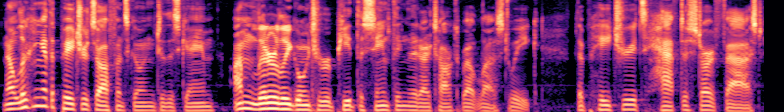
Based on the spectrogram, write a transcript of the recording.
Now, looking at the Patriots offense going into this game, I'm literally going to repeat the same thing that I talked about last week. The Patriots have to start fast,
